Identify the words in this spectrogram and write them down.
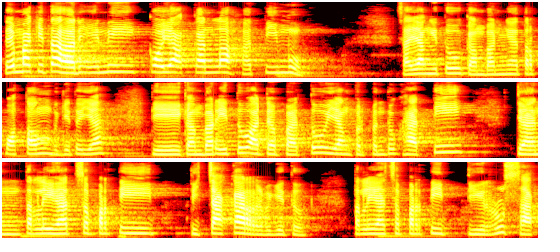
tema kita hari ini koyakkanlah hatimu. Sayang itu gambarnya terpotong begitu ya. Di gambar itu ada batu yang berbentuk hati dan terlihat seperti dicakar begitu. Terlihat seperti dirusak.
